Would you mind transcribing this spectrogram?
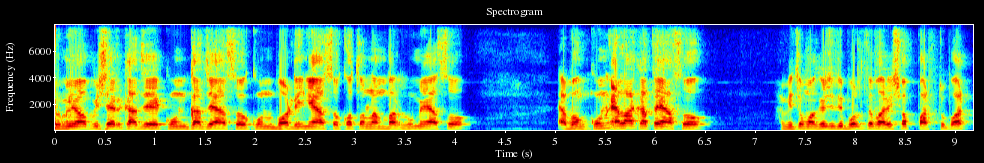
তুমি অফিসের কাজে কোন কাজে আসো কোন বোর্ডিংয়ে আসো কত নাম্বার রুমে আসো এবং কোন এলাকাতে আসো আমি তোমাকে যদি বলতে পারি সব পার্ট টু পার্ট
